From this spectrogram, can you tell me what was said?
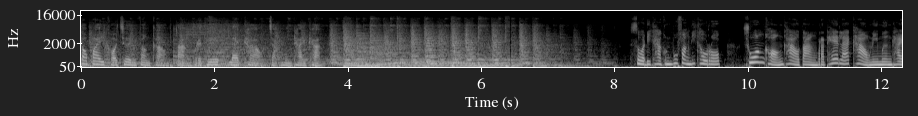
ต่อไปขอเชิญฟังข่าวต่างประเทศและข่าวจากเมืองไทยค่ะ สวัสดีค่ะคุณผู้ฟังที่เคารพ ช่วงของข่าวต่างประเทศและข่าวในเมืองไทย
